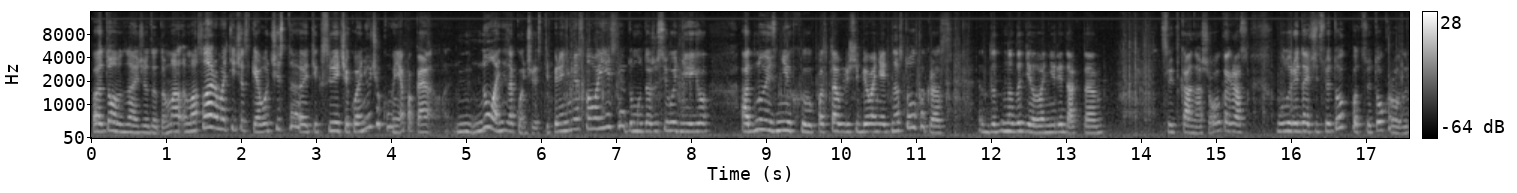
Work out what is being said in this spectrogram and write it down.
Потом, значит, это масла ароматические, а вот чисто этих свечек вонючек у меня пока, ну, они закончились. Теперь они у меня снова есть, я думаю, даже сегодня ее, одну из них поставлю себе вонять на стол как раз, на доделывание редакта цветка нашего. Вот как раз буду редачить цветок под цветок розы.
